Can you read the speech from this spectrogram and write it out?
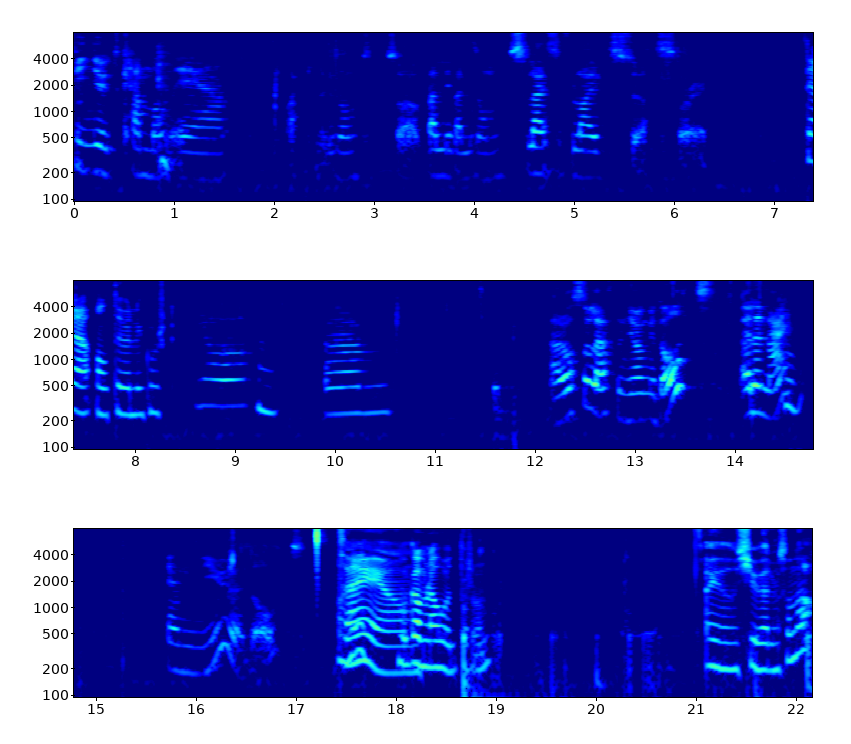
finne ut hvem man er, alt mulig sånt. Så veldig, veldig sånn slice of life, søt story. Det er alltid veldig koselig. Ja. Mm. Um, jeg har også lest en young adult. Eller nei, en new adult. Damn. Hvor gammel er hovedpersonen? Oi, 20 eller noe sånt, da?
